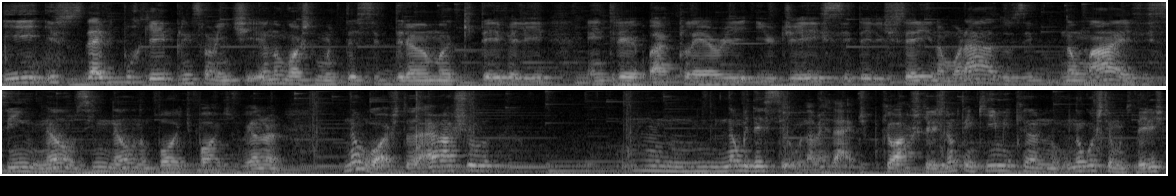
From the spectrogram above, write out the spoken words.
E isso se deve porque, principalmente, eu não gosto muito desse drama que teve ali entre a Clary e o Jace, deles serem namorados e não mais, e sim, não, sim, não, não pode, pode, não, não gosto. Eu acho não me desceu, na verdade. Porque eu acho que eles não têm química, não gostei muito deles.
